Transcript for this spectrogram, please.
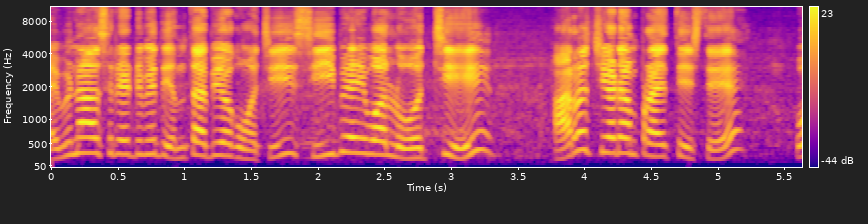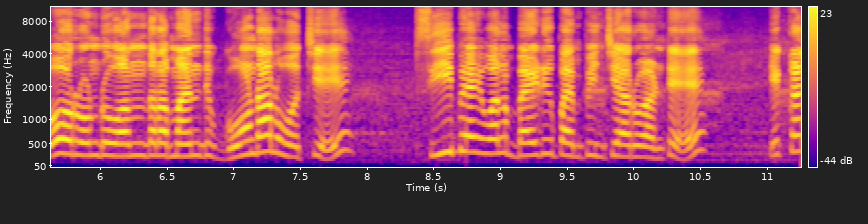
అవినాష్ రెడ్డి మీద ఎంత అభియోగం వచ్చి సిబిఐ వాళ్ళు వచ్చి అరెస్ట్ చేయడం ప్రయత్నిస్తే ఓ రెండు వందల మంది గూండాలు వచ్చి సిబిఐ వాళ్ళని బయటికి పంపించారు అంటే ఇక్కడ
